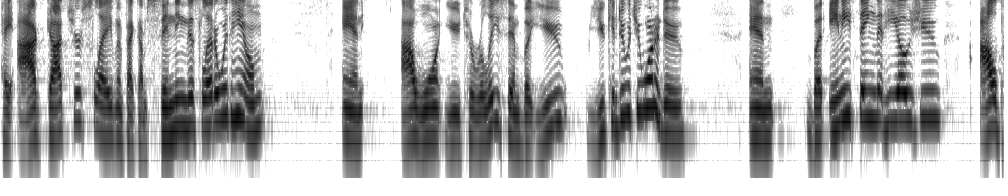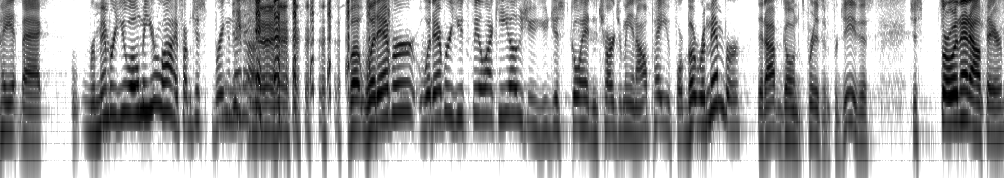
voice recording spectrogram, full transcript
"Hey, I got your slave. In fact, I'm sending this letter with him, and I want you to release him. But you you can do what you want to do, and but anything that he owes you, I'll pay it back. Remember, you owe me your life. I'm just bringing that up. but whatever whatever you feel like he owes you, you just go ahead and charge me, and I'll pay you for it. But remember that I've gone to prison for Jesus. Just throwing that out there.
